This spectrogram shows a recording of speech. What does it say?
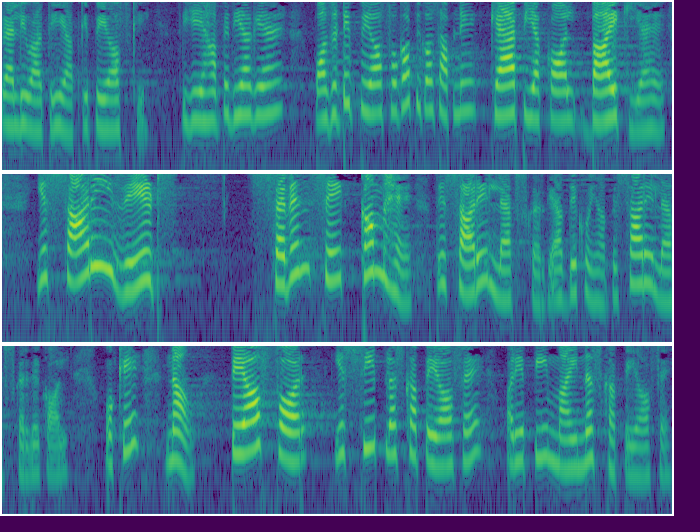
वैल्यू आती है आपकी पे ऑफ़ की। तो ये यहाँ पे दिया गया है। पॉजिटिव पे ऑफ़ होगा बिकॉज़ आपने कैप या कॉल बाय किया है। ये सारी रेट्स सेवन से कम है तो ये सारे लैप्स कर गए। आप देखो यहाँ पे सारे लैप्स कर गए call okay now payoff for ये सी प्लस का पे ऑफ़ है और ये पी माइनस का पे ऑफ़ है।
